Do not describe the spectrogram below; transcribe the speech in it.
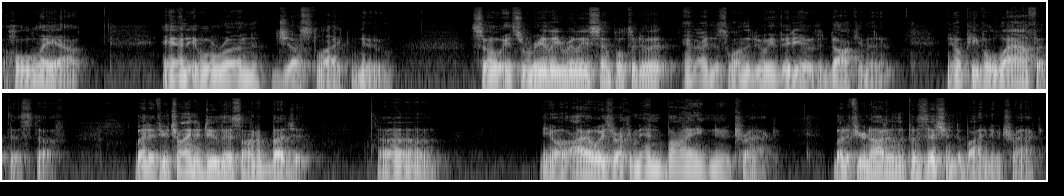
a whole layout, and it will run just like new. So it's really, really simple to do it, and I just wanted to do a video to document it. You know, people laugh at this stuff. But if you're trying to do this on a budget, uh, you know, I always recommend buying new track. But if you're not in the position to buy new track,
